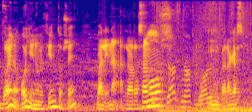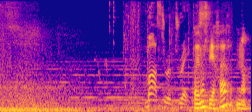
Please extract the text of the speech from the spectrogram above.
Bueno, oye, 900, ¿eh? Vale, nada, lo arrasamos y para casa. ¿Podemos viajar? No.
